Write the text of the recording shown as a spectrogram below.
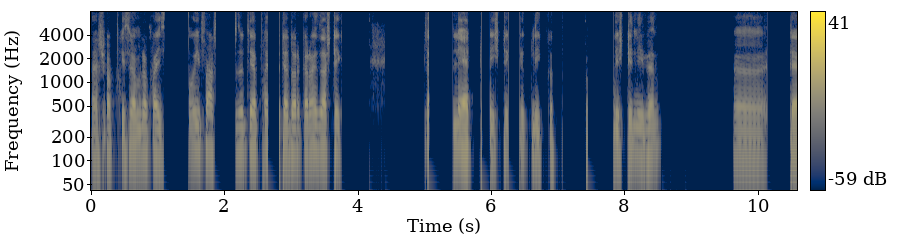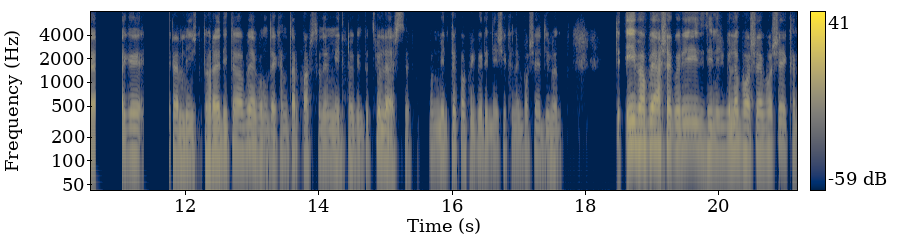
সবকিছু আমরা পাইছি। ওই পার্সন যদি আপনার এটা দরকার হয় জাস্ট অ্যাড লিস্টে ক্লিক করতে লিস্টে নিবেন। এটা আগে একটা লিস্ট ধরায় দিতে হবে এবং দেখেন তার কিন্তু চলে আসছে। কপি করে নিয়ে সেখানে দিবেন। তো এইভাবে আশা করি এই জিনিসগুলো বসায় বসে এখান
